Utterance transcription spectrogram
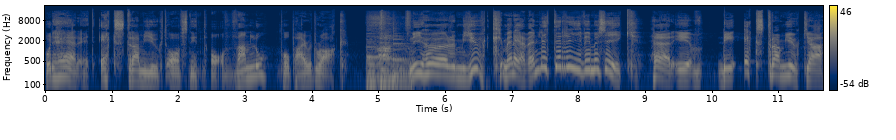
och det här är ett extra mjukt avsnitt av Vanlo på Pirate Rock. Ni hör mjuk, men även lite rivig musik här i det extra mjuka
